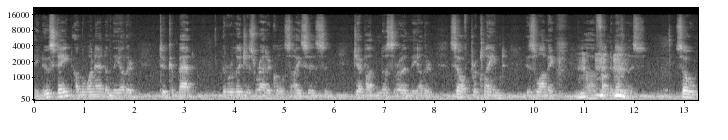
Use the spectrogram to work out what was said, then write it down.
a new state on the one hand, on the other to combat the religious radicals, ISIS and Jabhat Nusra and the other self-proclaimed Islamic uh, mm-hmm. fundamentalists. So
